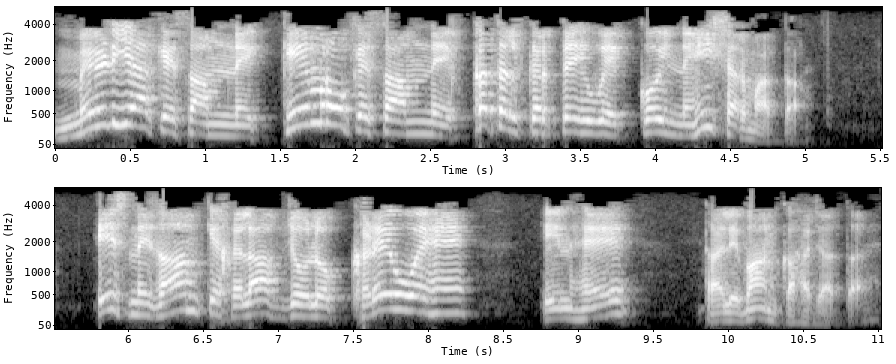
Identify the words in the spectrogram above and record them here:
میڈیا کے سامنے، کیمروں کے سامنے قتل کرتے ہوئے کوئی نہیں شرماتا۔ اس نظام کے خلاف جو لوگ کھڑے ہوئے ہیں، انہیں طالبان کہا جاتا ہے۔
